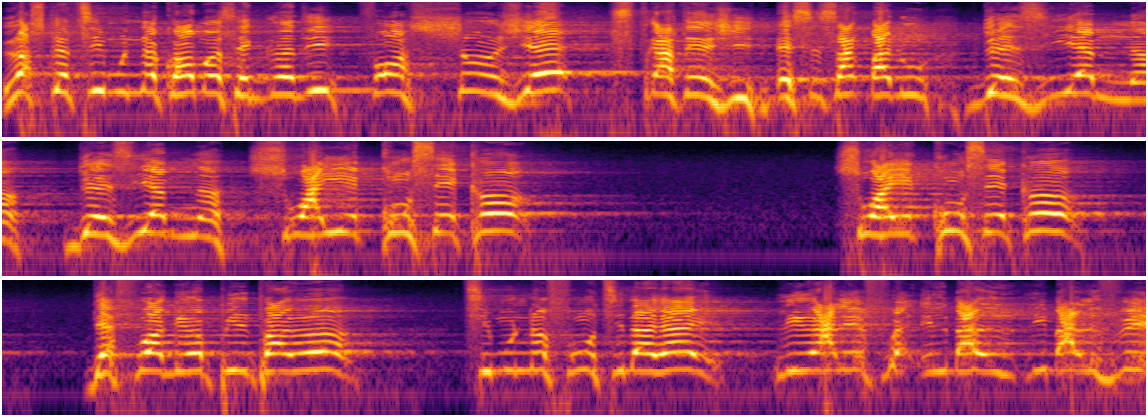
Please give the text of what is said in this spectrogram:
Lorsque Timoun a commencé à grandir, il faut changer de stratégie. Et c'est ça que nous, deuxième, non, deuxième, soyez conséquents. Soyez conséquents. Des fois, il y a un ti moun nan fon ti bagay, li rale fwet, li bal, li bal ve.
